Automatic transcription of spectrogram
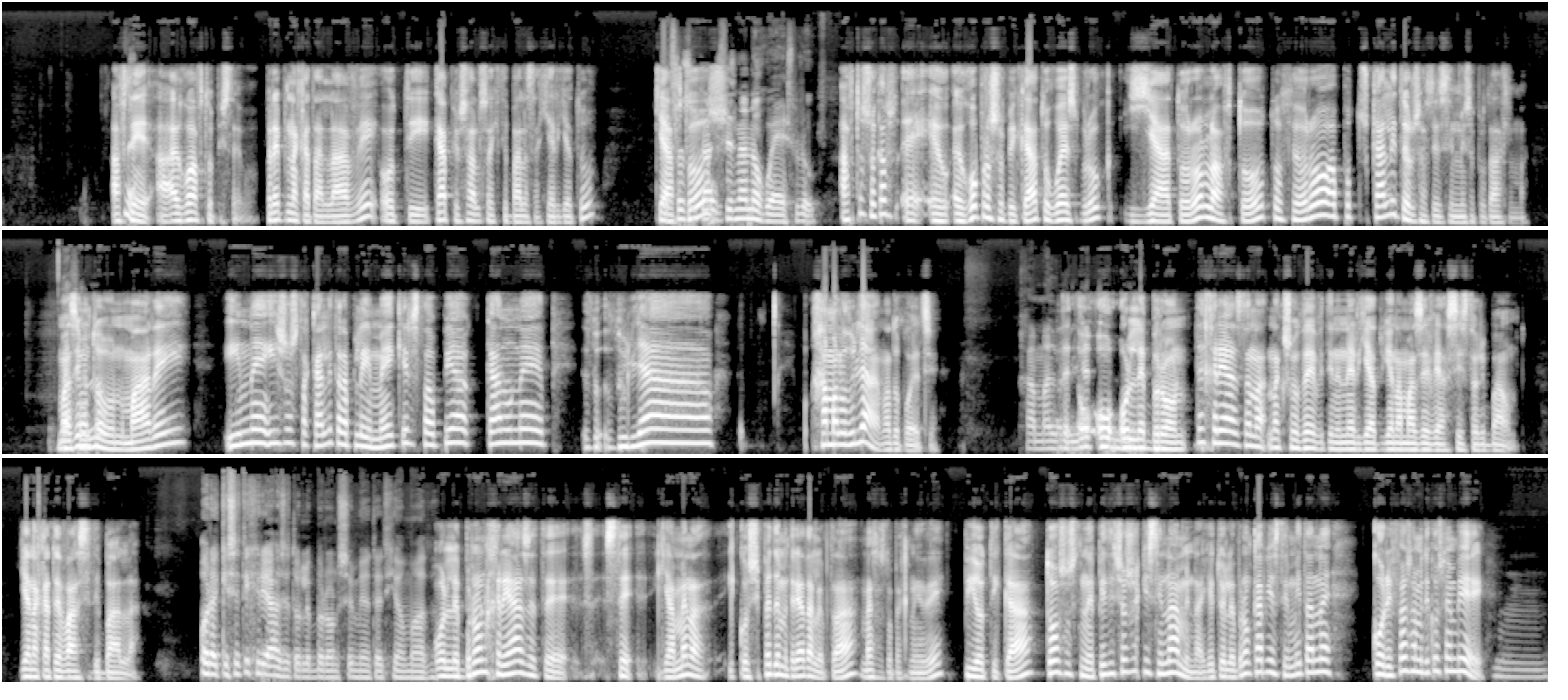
Αυτή, Ναι. α, εγώ αυτό πιστεύω. Πρέπει να καταλάβει ότι κάποιος άλλος θα έχει την μπάλα στα χέρια του και αυτός ο αυτός, κάποιος θες να είναι ο Westbrook. αυτός ο κάποιος, ε, ε, εγώ προσωπικά το Westbrook για το ρόλο αυτό το θεωρώ από τους καλύτερους αυτή τη στιγμή στο πρωτάθλημα. Μαζί με Διαφωνώ. τον Μάρεϊ είναι ίσως τα καλύτερα playmakers τα οποία κάνουν δου- δουλειά, χαμαλοδουλειά να το πω έτσι. Δε- Χαμαλοδουλειά Ο, ο, την- ο Λεμπρόν δεν χρειάζεται να, να ξοδεύει την ενέργειά του για να μαζεύει assist στο rebound. Για να κατεβάσει την μπάλα. Ωραία, και σε τι χρειάζεται ο Λεμπρόν σε μια τέτοια ομάδα; Ο Λεμπρόν χρειάζεται στε- για μένα 25 με 30 λεπτά μέσα στο παιχνίδι, ποιοτικά, τόσο στην επίθεση όσο και στην άμυνα. Γιατί ο Λεμπρόν κάποια στιγμή ήταν κορυφαίος αμυντικός στο NBA. Μμμ.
